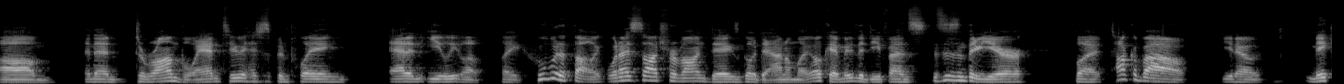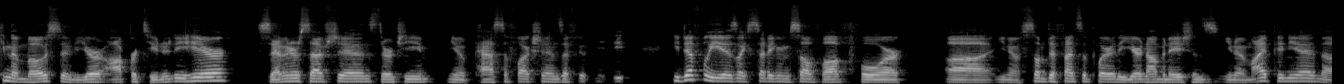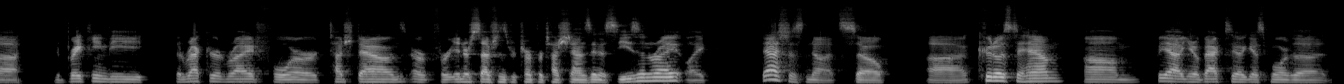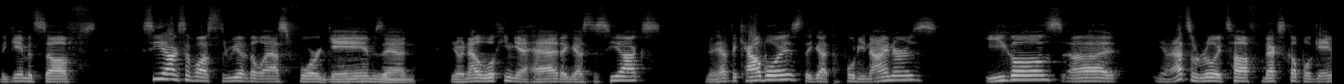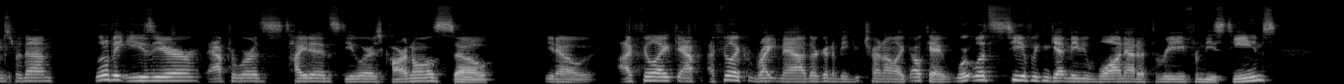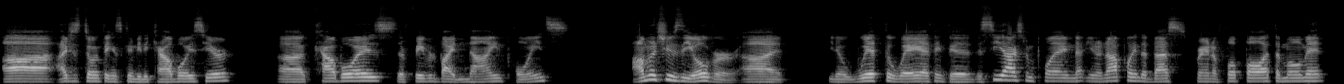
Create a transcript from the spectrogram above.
Um, and then DaRon Bland, too, has just been playing at an elite level. Like, who would have thought? Like, when I saw Trevon Diggs go down, I'm like, okay, maybe the defense, this isn't their year. But talk about, you know, making the most of your opportunity here seven receptions, 13, you know, pass deflections. I feel he, he definitely is like setting himself up for uh, you know, some defensive player of the year nominations, you know, in my opinion, uh breaking the the record right for touchdowns or for interceptions returned for touchdowns in a season, right? Like that's just nuts. So uh kudos to him. Um but yeah, you know, back to I guess more of the the game itself. Seahawks have lost three of the last four games and you know, now looking ahead, I guess the Seahawks, you know, they have the Cowboys, they got the 49ers, Eagles. Uh, you know, that's a really tough next couple games for them. A little bit easier afterwards, Titans, Steelers, Cardinals. So, you know, I feel like I feel like right now they're going to be trying to like, okay, let's see if we can get maybe one out of three from these teams. Uh, I just don't think it's going to be the Cowboys here. Uh, Cowboys, they're favored by nine points. I'm going to choose the over. Uh, you know, with the way I think the the Seahawks been playing, you know, not playing the best brand of football at the moment.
